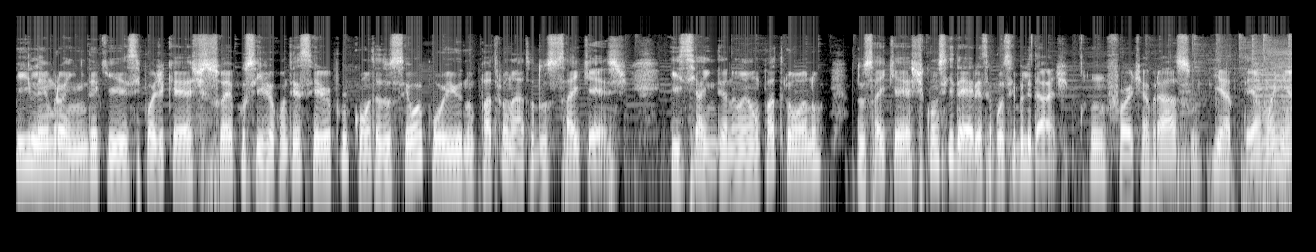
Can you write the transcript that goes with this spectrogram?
e lembro ainda que esse podcast só é possível acontecer por conta do seu apoio no patronato do SciCast. E se ainda não é um patrono do SciCast, considere essa possibilidade. Um forte abraço e até amanhã!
